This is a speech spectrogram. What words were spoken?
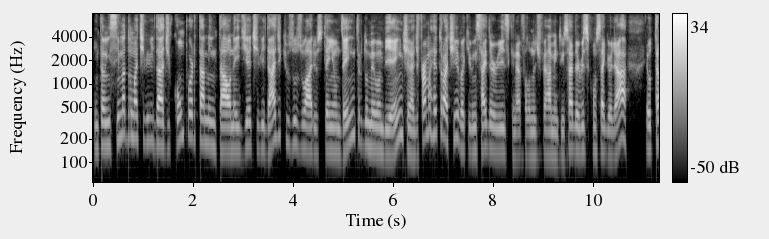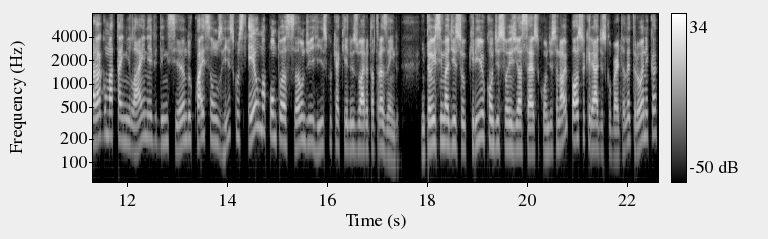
Então, em cima de uma atividade comportamental né, e de atividade que os usuários tenham dentro do meu ambiente, né, de forma retroativa, que o Insider Risk, né, falando de ferramenta, o Insider Risk consegue olhar, eu trago uma timeline evidenciando quais são os riscos e uma pontuação de risco que aquele usuário está trazendo. Então, em cima disso, eu crio condições de acesso condicional e posso criar a descoberta eletrônica,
